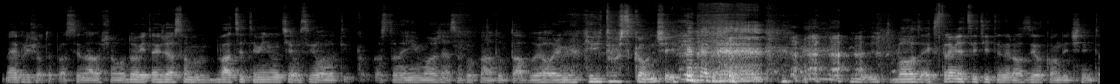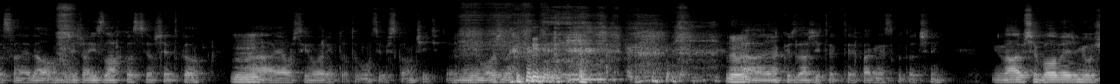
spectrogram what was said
neprišlo to proste v najlepšom období, takže ja som v 20 minúte už si hovoril, ty kokos, to není možné, ja som kúkol na tú tablu a hovorím, kedy to už skončí. Bolo extrémne cítiť ten rozdiel kondičný, to sa nedalo, vieš, ani s ľahkosťou všetko. Mm. A ja už si hovorím, toto musí už skončiť, to už je možné. No. A ako zážitok, to je fakt neskutočný. Najlepšie bolo, vieš, mi už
